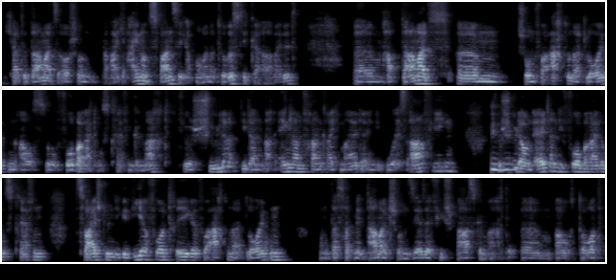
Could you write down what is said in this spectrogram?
ich hatte damals auch schon, da war ich 21, habe noch in der Touristik gearbeitet ähm, habe damals ähm, schon vor 800 Leuten auch so Vorbereitungstreffen gemacht für Schüler, die dann nach England, Frankreich, Malta in die USA fliegen. Für mhm. Schüler und Eltern die Vorbereitungstreffen, zweistündige Dia-Vorträge vor 800 Leuten. Und das hat mir damals schon sehr, sehr viel Spaß gemacht, ähm, auch dort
